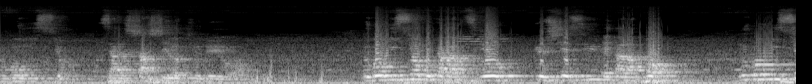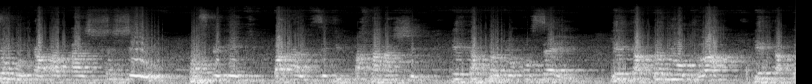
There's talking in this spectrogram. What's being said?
nous avons mission, c'est à chercher l'autre dehors. Nous avons mission pour capable que Jésus est à la porte. Nous avons mission pour capable de chercher parce que quelqu'un qui paralysé, qui pas arraché, qui capte nos conseils, qui capte nos bras, qui capte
